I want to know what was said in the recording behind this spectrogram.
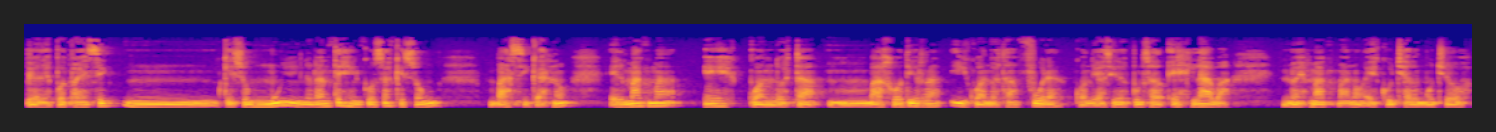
Pero después parece mm, que son muy ignorantes en cosas que son básicas, ¿no? El magma es cuando está bajo tierra y cuando está fuera, cuando ya ha sido expulsado, es lava, no es magma, ¿no? He escuchado muchos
